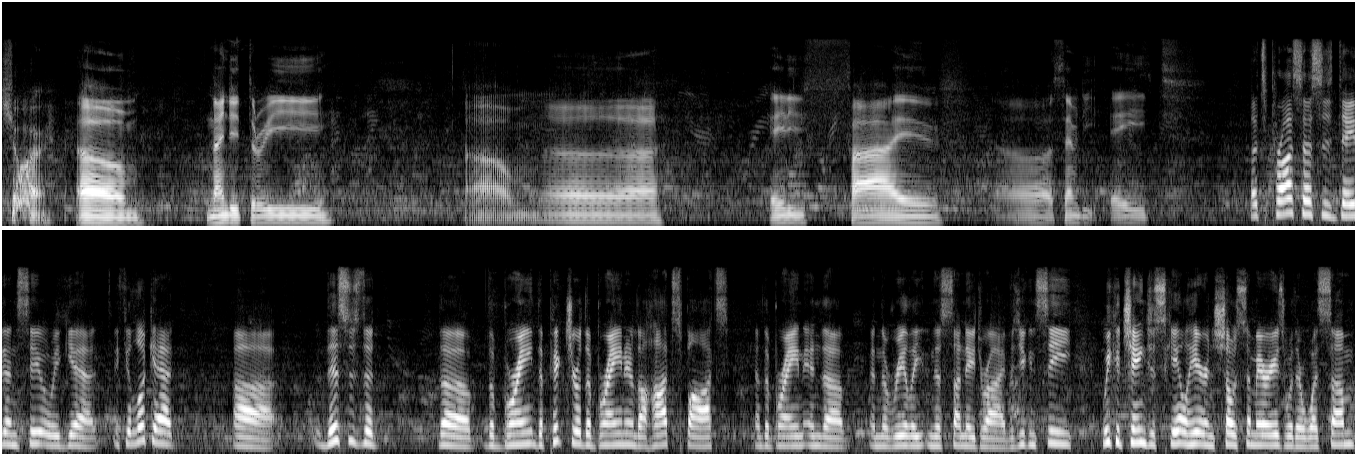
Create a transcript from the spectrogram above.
Sure. Um, 93, um, uh, 85, uh, 78. Let's process this data and see what we get. If you look at uh, this is the the the brain, the picture of the brain and the hot spots of the brain in the in the really in the Sunday drive. As you can see, we could change the scale here and show some areas where there was some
